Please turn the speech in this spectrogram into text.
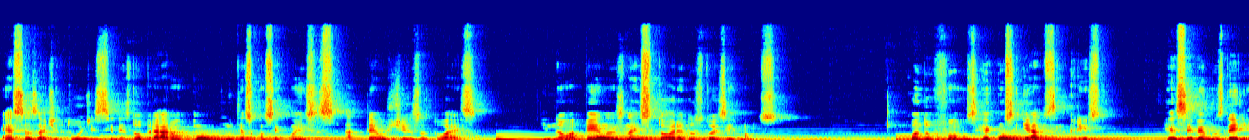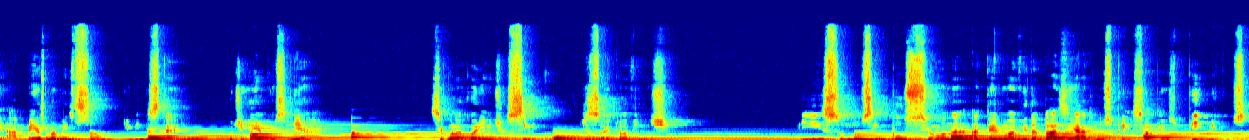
Essas atitudes se desdobraram em muitas consequências até os dias atuais, e não apenas na história dos dois irmãos. Quando fomos reconciliados em Cristo, recebemos dele a mesma missão e ministério, o de reconciliar. 2 Coríntios 5, 18 a 20. E isso nos impulsiona a ter uma vida baseada nos princípios bíblicos,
